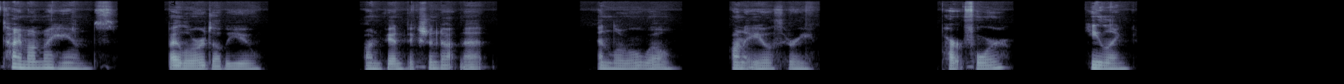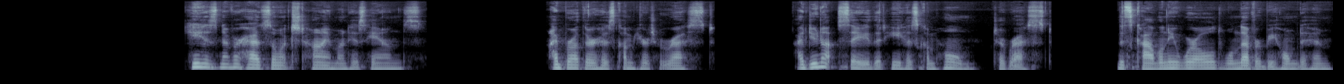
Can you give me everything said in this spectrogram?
Time on My Hands by Laura W. on fanfiction.net and Laurel Will on AO3. Part 4 Healing. He has never had so much time on his hands. My brother has come here to rest. I do not say that he has come home to rest. This colony world will never be home to him,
